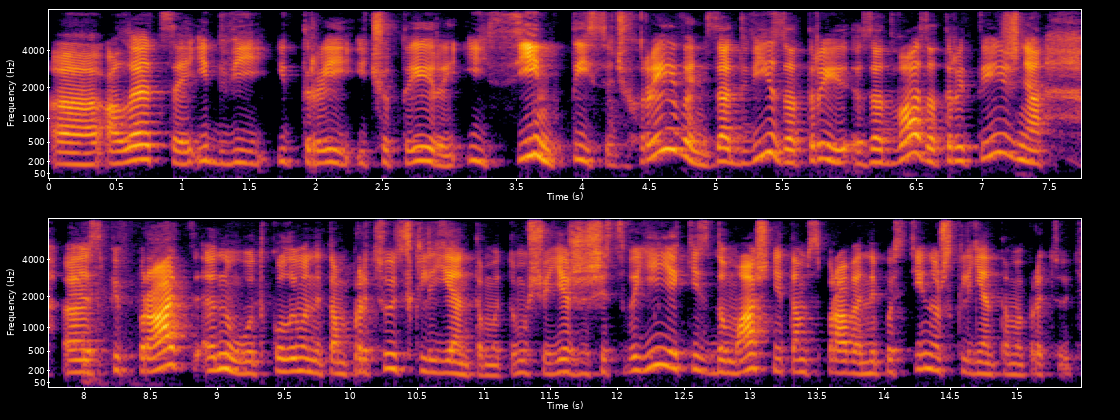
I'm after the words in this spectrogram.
Е, Але це і 2, і 3, і 4, і 7 тисяч гривень за 2, за 3, за 2, за 3 тижня е, співпраці, ну от коли вони там працюють з клієнтами, тому що є ж і свої якісь домашні там справи, не постійно ж з клієнтами працюють.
